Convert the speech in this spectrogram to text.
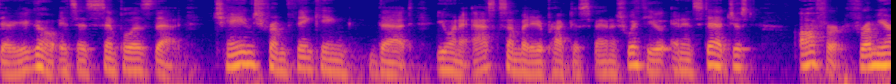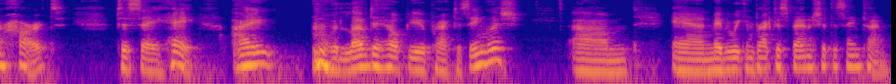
There you go. It's as simple as that. Change from thinking that you want to ask somebody to practice Spanish with you and instead just offer from your heart to say, hey, I would love to help you practice English, um, and maybe we can practice Spanish at the same time.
